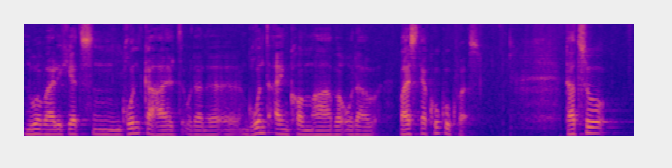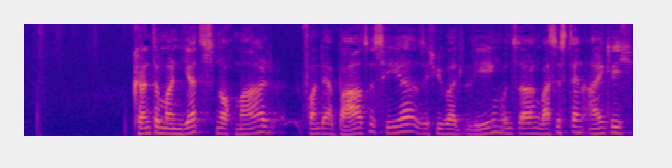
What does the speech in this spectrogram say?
nur weil ich jetzt ein Grundgehalt oder eine, äh, ein Grundeinkommen habe oder weiß der Kuckuck was. Dazu könnte man jetzt nochmal von der Basis her sich überlegen und sagen, was ist denn eigentlich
